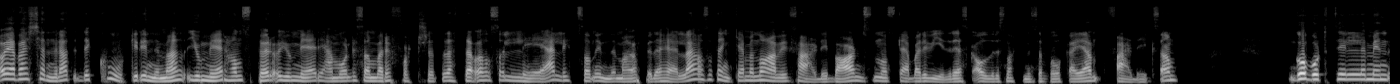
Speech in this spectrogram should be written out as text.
og jeg, bare, kjenner at det koker inni meg. Jo mer han spør, og jo mer jeg må liksom bare fortsette dette. Og så ler jeg litt sånn inni meg oppi det hele. Og så tenker jeg men nå er vi ferdig barn, så nå skal jeg bare videre. Jeg skal aldri snakke med disse folka igjen. Ferdig, ikke sant. Går bort til min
